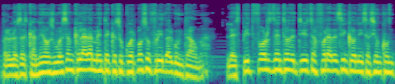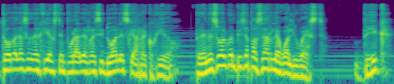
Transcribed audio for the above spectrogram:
pero los escaneos muestran claramente que su cuerpo ha sufrido algún trauma. La Speed Force dentro de ti está fuera de sincronización con todas las energías temporales residuales que ha recogido. Pero en eso algo empieza a pasarle a Wally West. ¿Vic?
